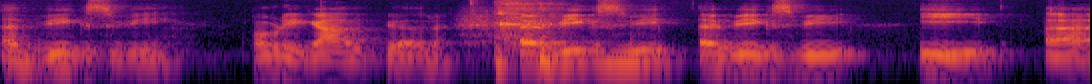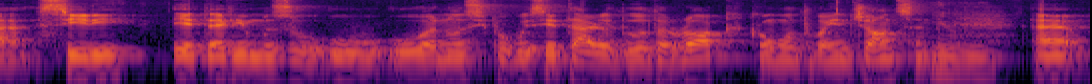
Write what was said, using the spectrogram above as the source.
A Bigsby, obrigado Pedro. A Bigsby, a Bigsby e a Siri e até vimos o, o, o, anúncio publicitário do The Rock com o Dwayne Johnson. Uh,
